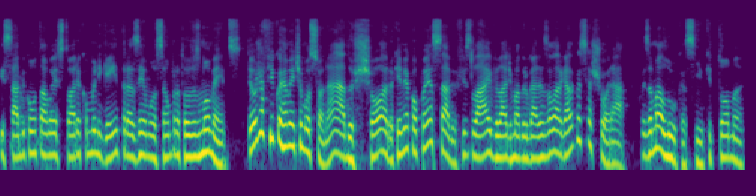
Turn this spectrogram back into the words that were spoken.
e sabe contar uma história como ninguém e trazer emoção para todos os momentos. Então eu já fico realmente emocionado, choro. Quem me acompanha sabe, eu fiz live lá de madrugada na largada, comecei a chorar. Coisa maluca, assim, o que toma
